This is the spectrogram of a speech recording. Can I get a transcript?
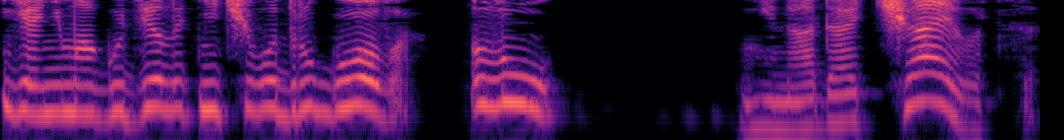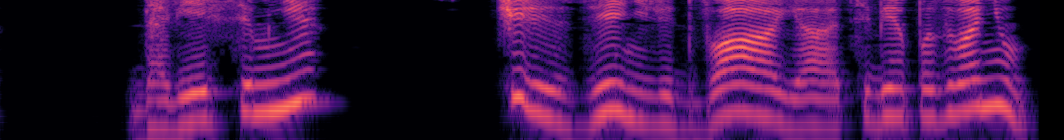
Я не могу делать ничего другого, Лу. Не надо отчаиваться. Доверься мне. Через день или два я тебе позвоню.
